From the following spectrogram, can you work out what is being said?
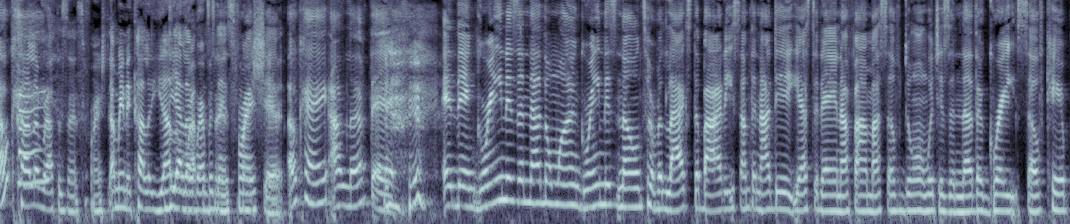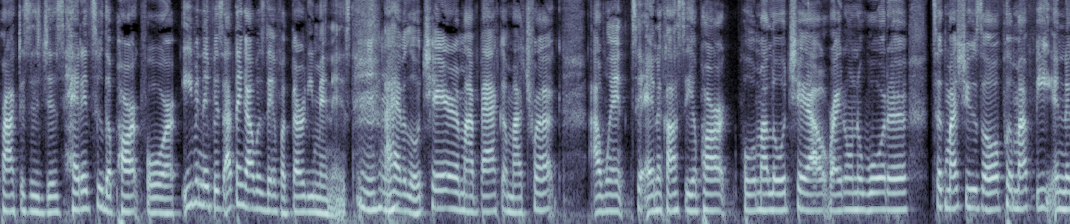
Okay. Color represents friendship. I mean, the color yellow, yellow represents, represents friendship. friendship. Okay, I love that. and then green is another one. Green is known to relax the body, something I did yesterday and I find myself doing, which is another great self care practice, is just headed to the park for, even if it's, I think I was there for 30 minutes. Mm-hmm. I have a little chair in my back of my truck. I went to Anacostia Park, pulled my little chair out right on the water, took my shoes off, put my feet in the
